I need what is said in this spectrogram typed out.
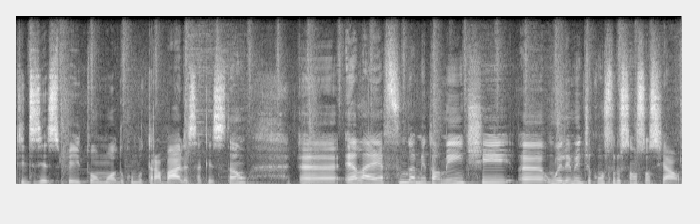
que diz respeito ao modo como trabalha essa questão, é, ela é fundamentalmente é, um elemento de construção social.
